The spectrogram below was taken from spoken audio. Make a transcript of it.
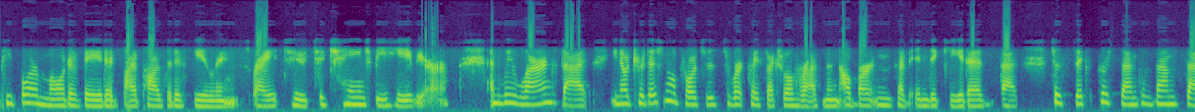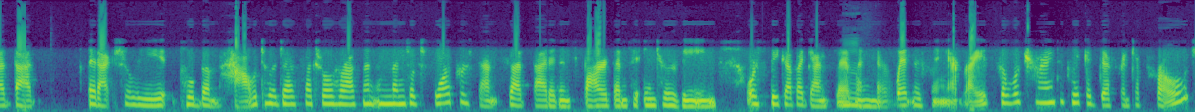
people are motivated by positive feelings, right, to, to change behavior. And we learned that, you know, traditional approaches to workplace sexual harassment, Albertans have indicated that just 6% of them said that it actually told them how to address sexual harassment, and then just 4% said that it inspired them to intervene or speak up against it mm. when they're witnessing it, right? So we're trying to take a different approach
